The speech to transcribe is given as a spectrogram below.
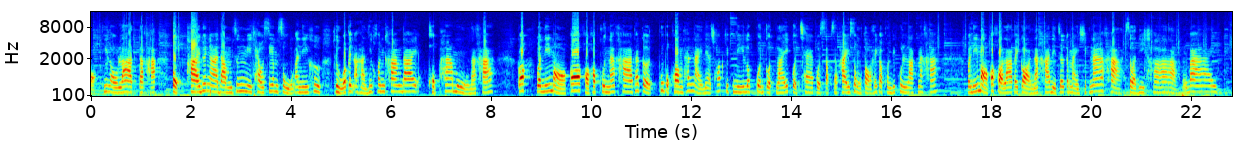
อกที่เราราดนะคะ ตกท้ายด้วยงาดำซึ่งมีแคลเซียมสูงอันนี้คือถือว่าเป็นอาหารที่ค่อนข้างได้ครบ5หมู่นะคะ ก็วันนี้หมอก็ขอขอบคุณนะคะ ถ้าเกิดผู้ปกครองท่านไหนเนี่ยชอบคลิปนี้รบกวนกดไลค์กดแชร์กด Subscribe ส่งต่อให้กับคนที่คุณรักนะคะ วันนี้หมอก็ขอลาไปก่อนนะคะ เดี๋ยวเจอกันใหม่คลิปหน้าค่ะ สวัสดีค่ะบ๊ายบาย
